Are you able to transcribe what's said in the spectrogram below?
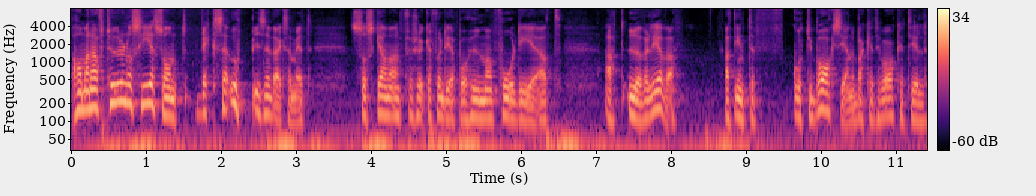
Har man haft turen att se sånt växa upp i sin verksamhet så ska man försöka fundera på hur man får det att, att överleva. Att inte gå tillbaks igen, backa tillbaka till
